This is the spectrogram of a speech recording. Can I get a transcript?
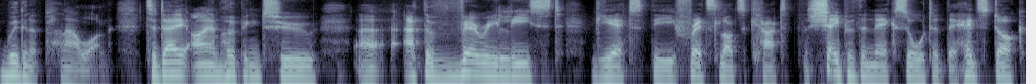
we're going to plow on. Today, I am hoping to, uh, at the very least, get the fret slots cut, the shape of the neck sorted, the headstock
